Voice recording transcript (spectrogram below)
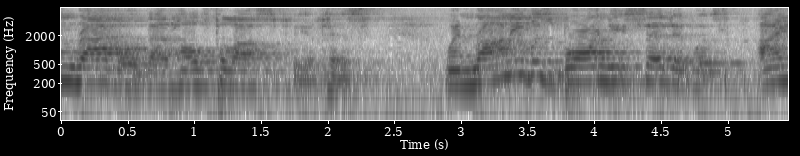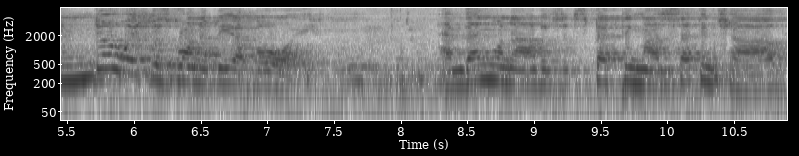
unraveled that whole philosophy of his. When Ronnie was born, he said it was, I knew it was going to be a boy. And then when I was expecting my second child,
